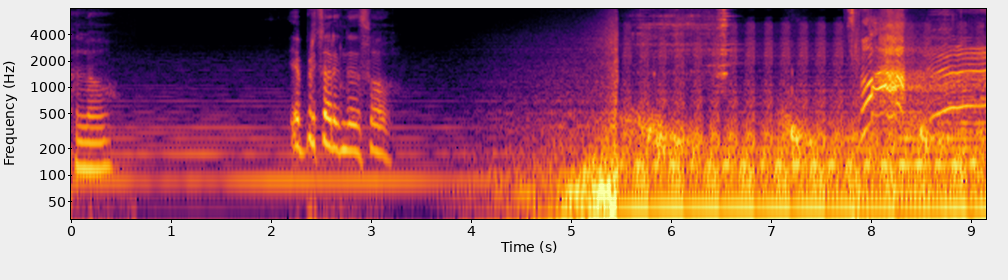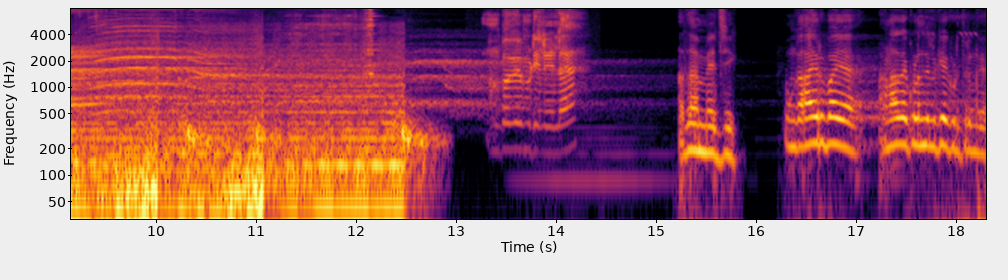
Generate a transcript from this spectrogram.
ஹலோ எப்படி சார் இருந்தது ஷோ நம்பவே முடியல அதான் மேஜிக் உங்கள் ஆயிரம் ரூபாயை அனாதை குழந்தைகளுக்கே கொடுத்துருங்க.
